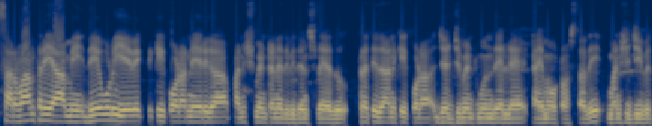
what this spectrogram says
సర్వాంతర్యామి. దేవుడు ఏ వ్యక్తికి కూడా నేరుగా పనిష్మెంట్ అనేది విధించలేదు. ప్రతిదానికి కూడా జడ్జిమెంట్ ముందెళ్ళే టైం అవుట్ వస్తుంది. మనిషి జీవిత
